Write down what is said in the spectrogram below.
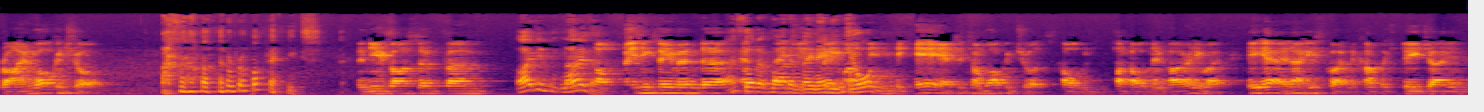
Ryan Walkinshaw, right. The new boss of um, I didn't know that. of Team and uh, I thought it might have been Eddie Jordan. The heir to Tom Walkinshaw's Holden, Hot Holden Empire, anyway. He, yeah, no, he's quite an accomplished DJ and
